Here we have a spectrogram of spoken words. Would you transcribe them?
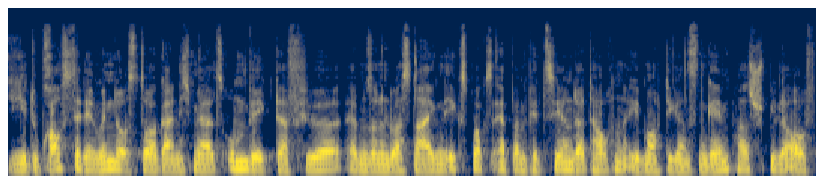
die, du brauchst ja den Windows Store gar nicht mehr als Umweg dafür, ähm, sondern du hast eine eigene Xbox-App am PC und da tauchen eben auch die ganzen Game Pass-Spiele auf.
